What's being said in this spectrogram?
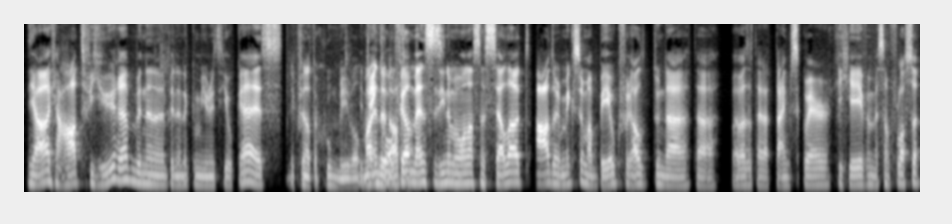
ja, gehaat figuur hè, binnen, binnen de community ook. Hè. Is, ik vind dat toch goed meevalt. ik Maar gewoon inderdaad, veel ja. mensen zien hem gewoon als een sell-out. A, door Mixer, maar B, ook vooral toen dat, dat wat was het, hij dat Times Square gegeven met zijn flossen.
